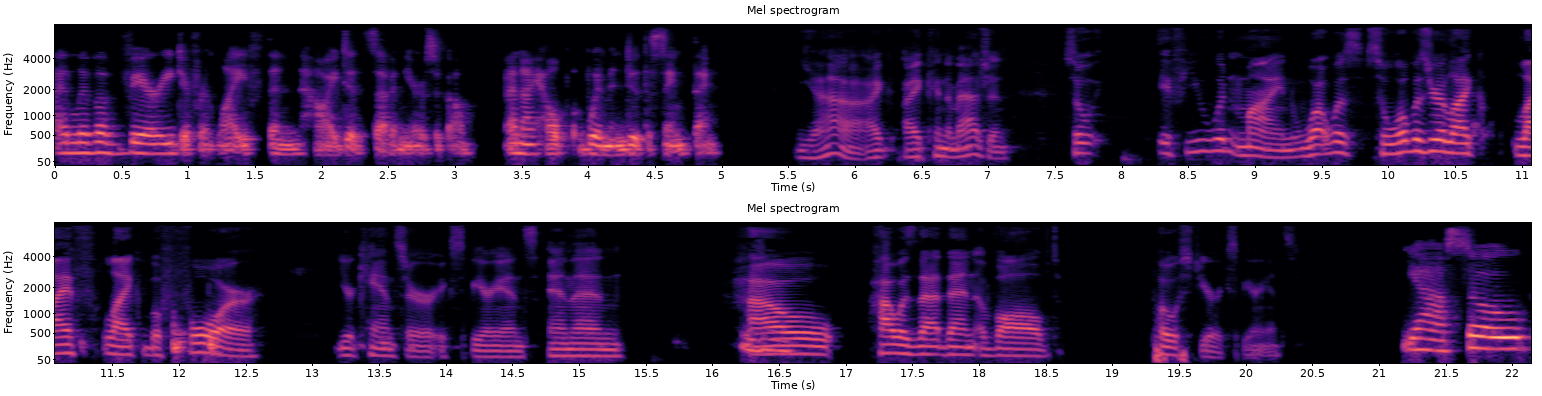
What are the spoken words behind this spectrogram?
I live a very different life than how I did seven years ago. And I help women do the same thing. Yeah, I, I can imagine. So if you wouldn't mind, what was, so what was your like life like before your cancer experience? And then how, mm-hmm. how has that then evolved post your experience? Yeah. So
